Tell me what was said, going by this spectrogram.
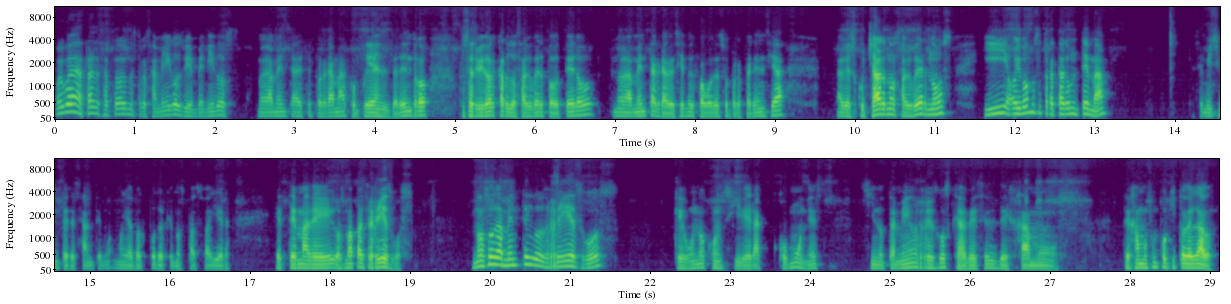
Muy buenas tardes a todos nuestros amigos, bienvenidos nuevamente a este programa Cumplen desde adentro. Su servidor Carlos Alberto Otero, nuevamente agradeciendo el favor de su preferencia al escucharnos, al vernos. Y hoy vamos a tratar un tema que se me hizo interesante, muy ad hoc por lo que nos pasó ayer, el tema de los mapas de riesgos. No solamente los riesgos que uno considera comunes, sino también los riesgos que a veces dejamos, dejamos un poquito de lado.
